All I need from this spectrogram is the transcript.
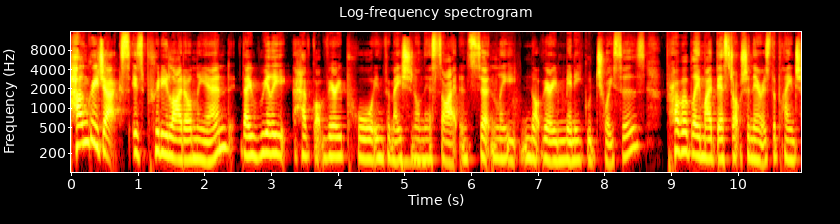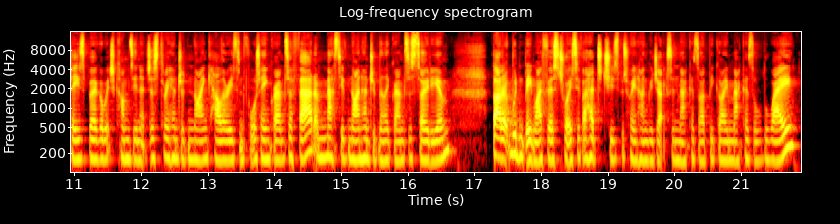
Hungry Jacks is pretty light on Leanne. They really have got very poor information on their site and certainly not very many good choices. Probably my best option there is the plain cheeseburger, which comes in at just 309 calories and 14 grams of fat, a massive 900 milligrams of sodium. But it wouldn't be my first choice. If I had to choose between Hungry Jacks and Macca's, I'd be going Macca's all the way.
